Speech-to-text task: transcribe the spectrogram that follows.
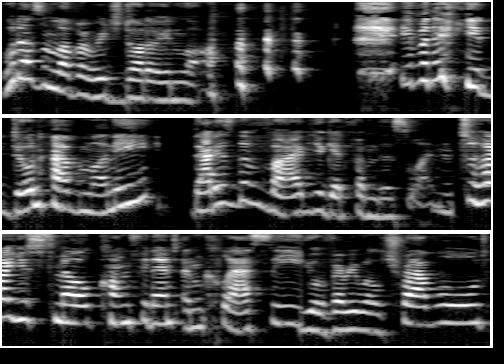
Who doesn't love a rich daughter-in-law? Even if you don't have money, that is the vibe you get from this one. To her, you smell confident and classy. You're very well traveled,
